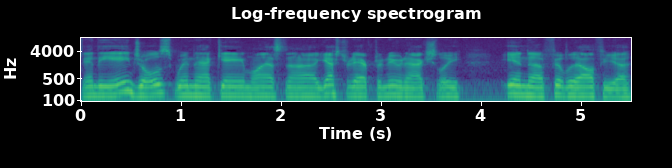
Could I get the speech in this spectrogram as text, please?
and the Angels win that game last uh, yesterday afternoon, actually, in uh, Philadelphia.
